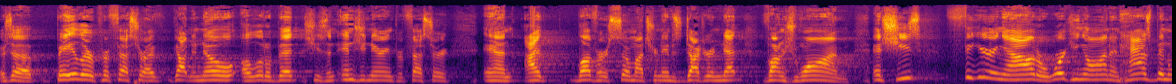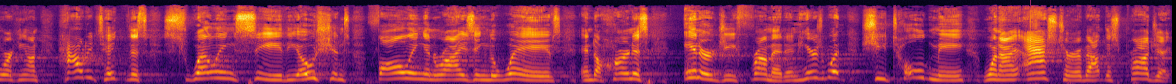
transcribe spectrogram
There's a Baylor professor I've gotten to know a little bit. She's an engineering professor, and I love her so much. Her name is Dr. Annette von Jouanne, and she's figuring out or working on and has been working on how to take this swelling sea, the oceans falling and rising, the waves, and to harness energy from it. And here's what she told me when I asked her about this project.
